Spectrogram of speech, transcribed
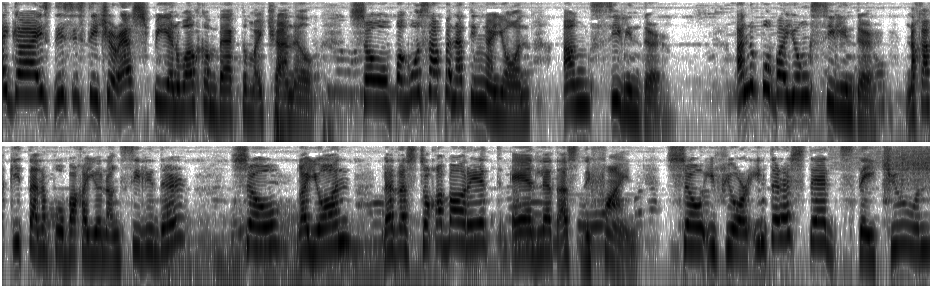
Hi guys, this is Teacher SP and welcome back to my channel. So, pag-uusapan natin ngayon ang cylinder. Ano po ba yung cylinder? Nakakita na po ba kayo ng cylinder? So, ngayon, let us talk about it and let us define. So, if you are interested, stay tuned.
